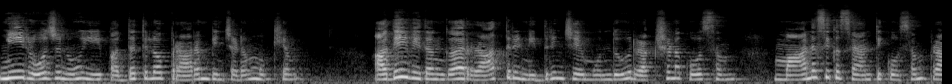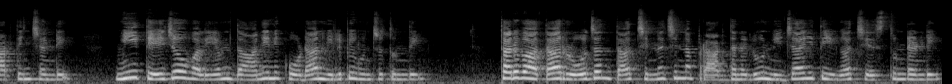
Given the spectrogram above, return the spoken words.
మీ రోజును ఈ పద్ధతిలో ప్రారంభించడం ముఖ్యం. అదేవిధంగా రాత్రి నిద్రించే ముందు రక్షణ కోసం మానసిక శాంతి కోసం ప్రార్థించండి. మీ తేజో వలయం దానిని కూడా నిలిపి ఉంచుతుంది. తరువాత రోజంతా చిన్న చిన్న ప్రార్థనలు నిజాయితీగా చేస్తుండండి.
